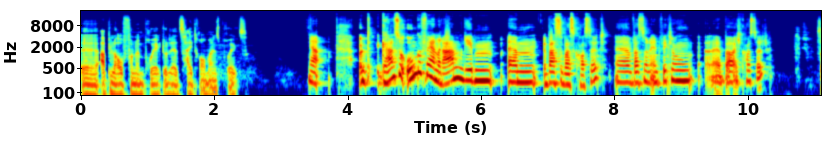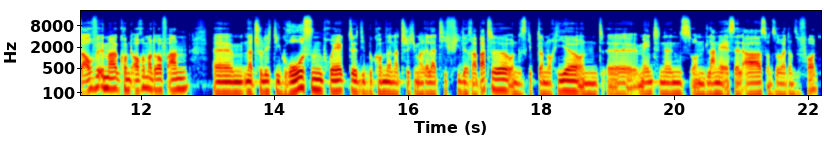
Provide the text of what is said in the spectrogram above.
äh, Ablauf von einem Projekt oder der Zeitraum eines Projekts. Ja, und kannst du ungefähr einen Rahmen geben, ähm, was sowas kostet, äh, was so eine Entwicklung äh, bei euch kostet? Ist auch immer, kommt auch immer drauf an. Ähm, natürlich die großen Projekte, die bekommen dann natürlich immer relativ viele Rabatte und es gibt dann noch hier und äh, Maintenance und lange SLAs und so weiter und so fort.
